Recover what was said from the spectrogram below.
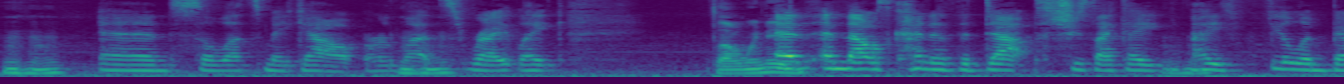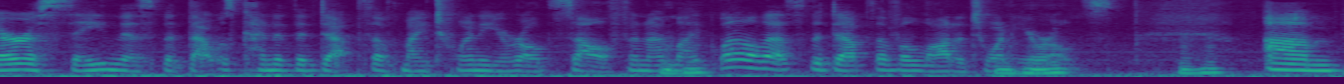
Mm-hmm. And so let's make out or mm-hmm. let's right? Like That's all we need. and and that was kind of the depth. She's like i mm-hmm. i feel embarrassed saying this but that was kind of the depth of my 20 year old self. And i'm like well that's the depth of a lot of 20 year olds um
